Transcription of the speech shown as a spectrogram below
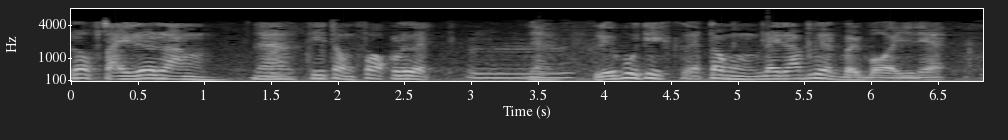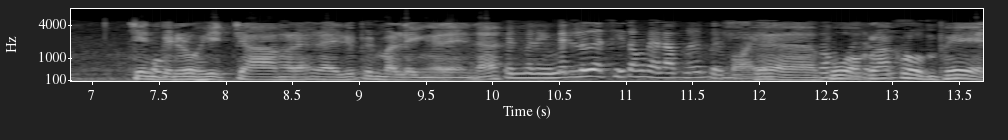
โรคไตเรื้อรังนะค่ะที่ต้องฟอกเลือดอืมนะหรือผู้ที่ต้องได้รับเลือดบ่อย ๆ เนี่ย เช่นพวกเป็นโลหิตจางอะไรอะไรหรือเป็นมะเร็งอะไรนะเป็นมะเร็งเม็ดเลือดที่ต้องได้รับเลือดบ่อยเอ่อพวกรักร่วมเพศ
